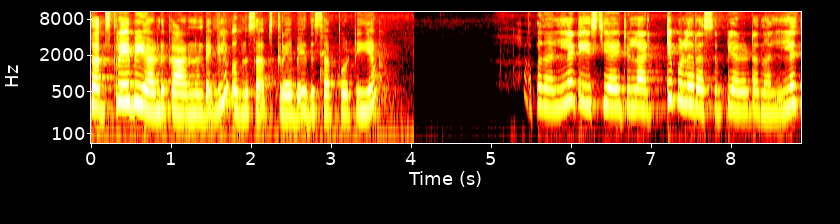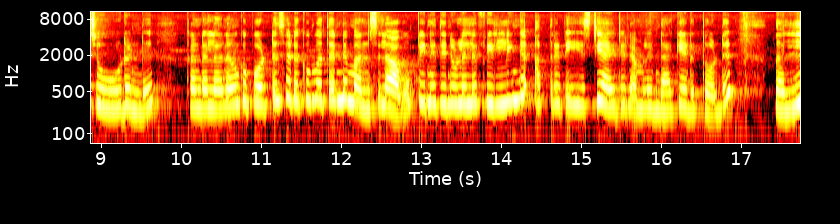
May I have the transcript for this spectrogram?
സബ്സ്ക്രൈബ് ചെയ്യാണ്ട് കാണുന്നുണ്ടെങ്കിൽ ഒന്ന് സബ്സ്ക്രൈബ് ചെയ്ത് സപ്പോർട്ട് ചെയ്യാം. അപ്പോൾ നല്ല ടേസ്റ്റി ആയിട്ടുള്ള അടിപൊളി റെസിപ്പിയാണ് കേട്ടോ നല്ല ചൂടുണ്ട്. കണ്ടല്ലോ. നമുക്ക് പൊട്ടിച്ചെടുക്കുമ്പോൾ തന്നെ മനസ്സിലാവും. പിന്നെ ഇതിന്റെ ഉള്ളിൽ ഫില്ലിങ് അത്ര ടേസ്റ്റി ആയിട്ട് നമ്മൾ ഉണ്ടാക്കിയെടുത്തോണ്ട് നല്ല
